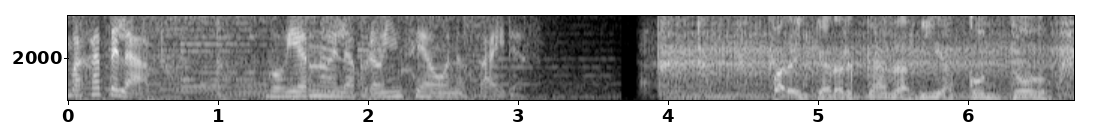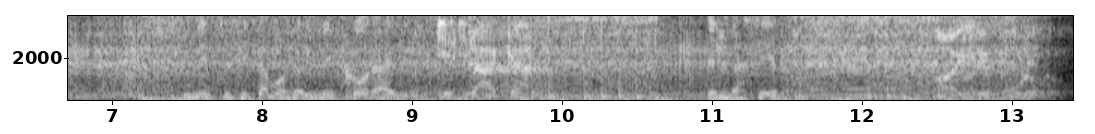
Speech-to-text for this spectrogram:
Bájate la app. Gobierno de la provincia de Buenos Aires. para encarar cada día con todo. Necesitamos del mejor aire. Y está acá. En la cielo. Aire puro.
